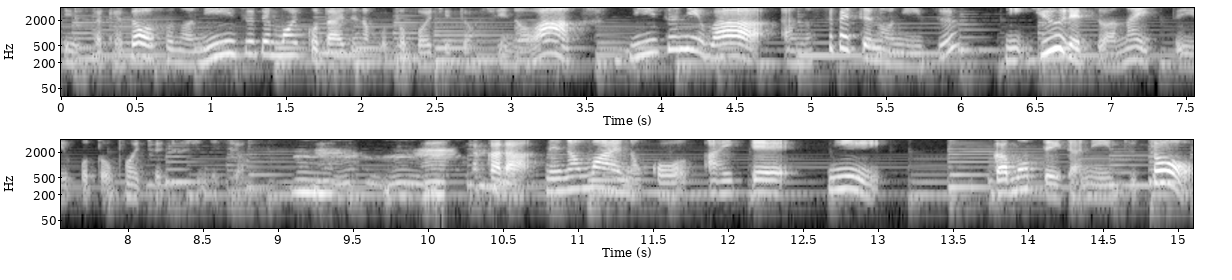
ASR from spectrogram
て言ったけどそのニーズでもう一個大事なことを覚えておいてほしいのはニーズにはあの全てのニーズに優劣はないっていうことを覚えておいてほしいんですよ。だから目の前のこう相手にが持っていたニーズと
